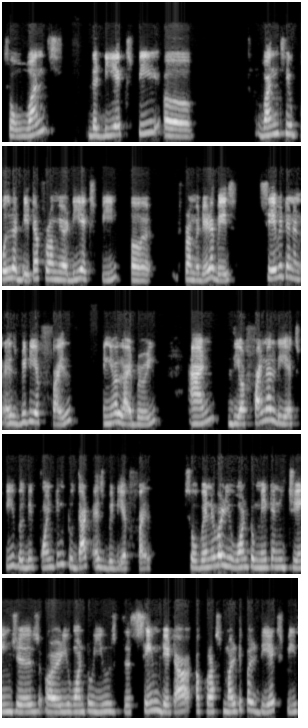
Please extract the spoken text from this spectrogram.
So once the DXP, uh, once you pull the data from your DXP uh, from your database, save it in an SBDF file in your library and the, your final DXP will be pointing to that SBDF file. So whenever you want to make any changes or you want to use the same data across multiple DXPs,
